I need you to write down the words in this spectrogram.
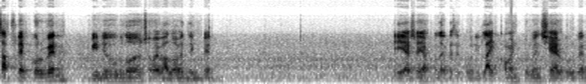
সাবস্ক্রাইব করবেন। ভিডিওগুলো সবাই ভালোভাবে দেখবেন। এই আশাই আপনাদের কাছে করি। লাইক কমেন্ট করবেন শেয়ার করবেন।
